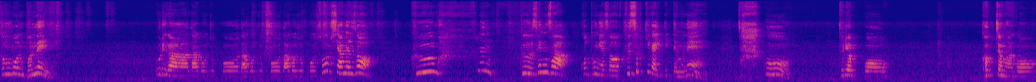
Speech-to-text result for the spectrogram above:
근본 번뇌인데 우리가 나고 죽고 나고 죽고 나고 죽고 수없이 하면서 그 많은 그 생사 고통에서 그 습기가 있기 때문에 자꾸 두렵고 걱정하고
